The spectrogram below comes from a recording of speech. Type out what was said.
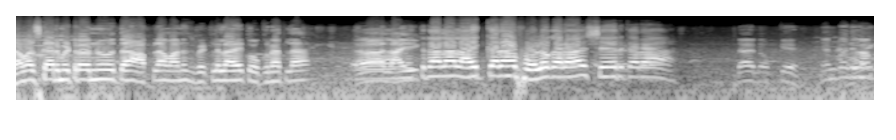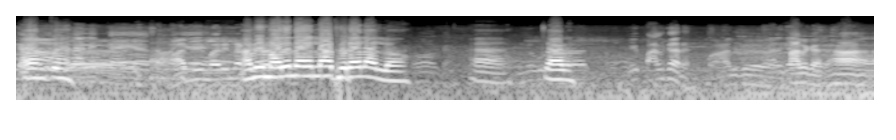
नमस्कार मित्रांनो तर आपला माणूस भेटलेला आहे कोकणातला. लाईक मित्राला लाईक करा फॉलो करा शेअर करा. डन ओके आम्ही आम्ही मरीनला आम्ही मरीन लाईनला फिरायला आलो. हा चाल. मी पालघर. पालघर. पालघर. हां.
